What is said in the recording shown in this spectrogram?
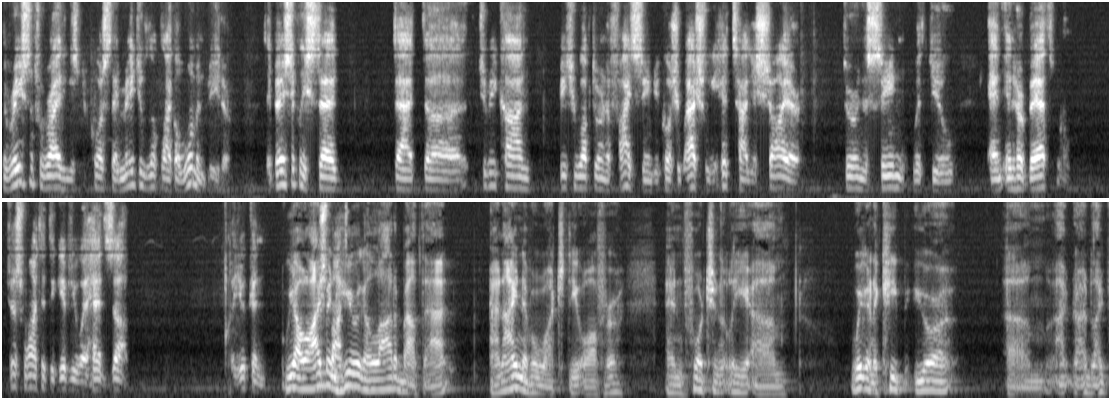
The reason for writing is because they made you look like a woman beater. They basically said that uh, Jimmy Caan beat you up during a fight scene because you actually hit Talia Shire during the scene with you and in her bathroom. Just wanted to give you a heads up. But you can, Yeah, well, I've been hearing a lot about that, and I never watched The Offer. And fortunately, um, we're going to keep your. Um, I, I'd like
